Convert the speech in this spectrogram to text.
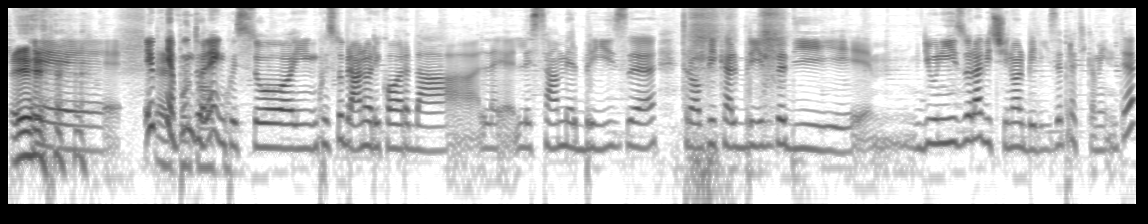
Eh. E, e quindi Eh, appunto lei in purtroppo. questo, in questo brano ricorda le, le summer breeze, tropical breeze di, di un'isola vicino al Belize praticamente.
